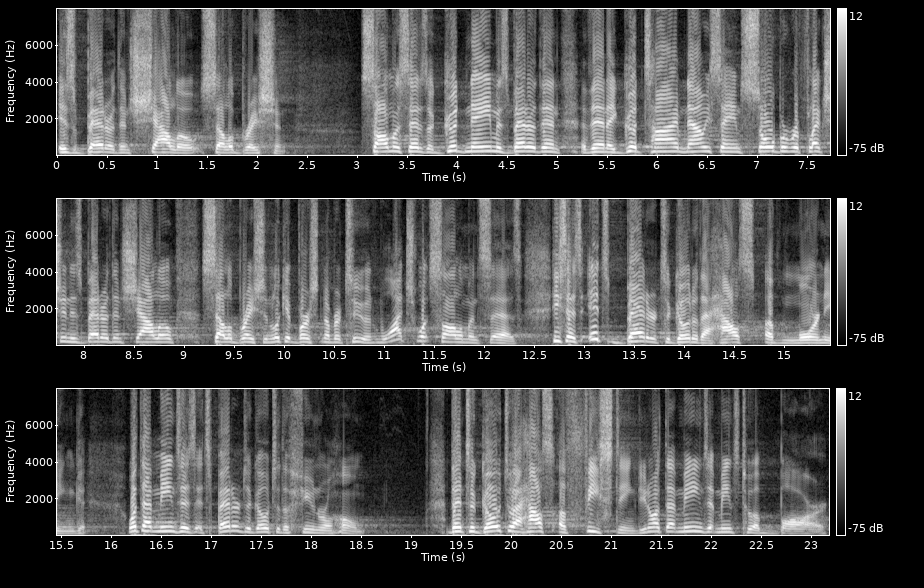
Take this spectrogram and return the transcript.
is better than shallow celebration. Solomon says a good name is better than, than a good time. Now he's saying sober reflection is better than shallow celebration. Look at verse number two and watch what Solomon says. He says, It's better to go to the house of mourning. What that means is it's better to go to the funeral home than to go to a house of feasting. Do you know what that means? It means to a bar.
